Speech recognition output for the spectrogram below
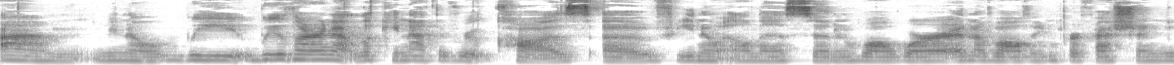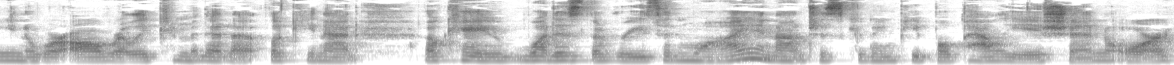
um, you know we we learn at looking at the root cause of you know illness. And while we're an evolving profession you know we're all really committed at looking at okay what is the reason why? And not just giving people palliation or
